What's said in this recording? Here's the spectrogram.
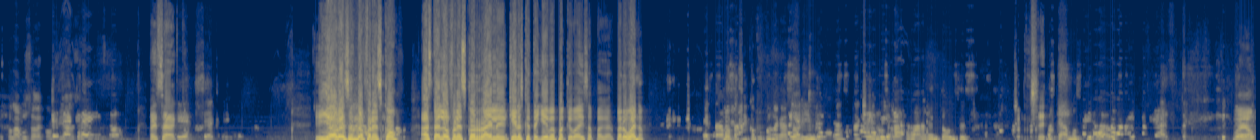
Es un abuso de ¿Qué se ha confianza. creído? Exacto. ¿Qué se ha creído? Y yo a veces le ofrezco, hasta le ofrezco Ray, le digo, ¿quieres que te lleve para que vayas a pagar? Pero bueno, Estamos también como con la gasolina, hasta que no se va a acabar, entonces sí. nos quedamos tirados. Bueno,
